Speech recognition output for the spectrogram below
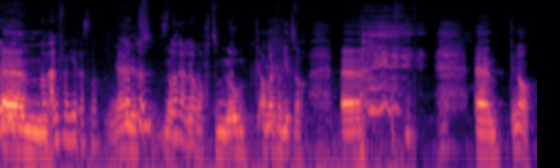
ähm, Am Anfang geht das noch. ja, jetzt noch, noch noch zum Loben. Am Anfang geht's noch. Äh, ähm, genau.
